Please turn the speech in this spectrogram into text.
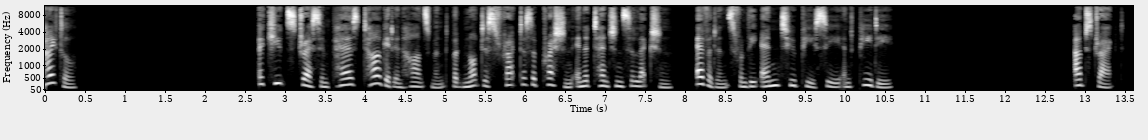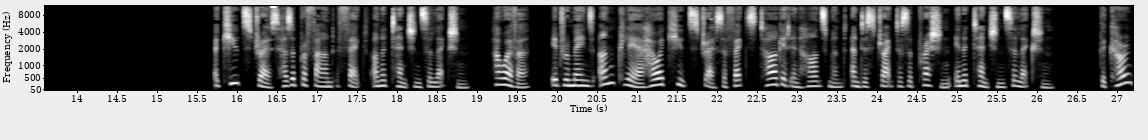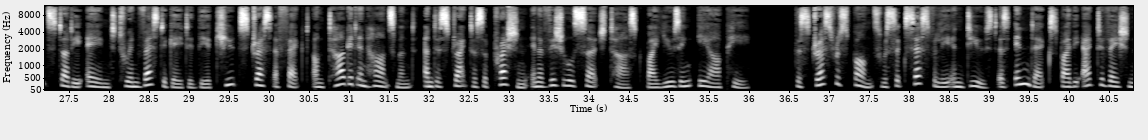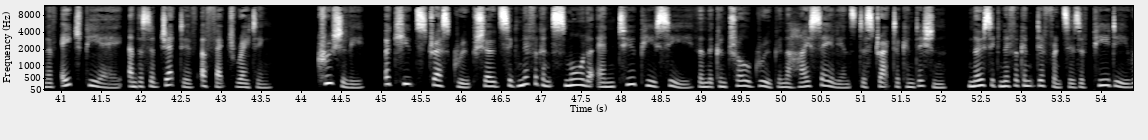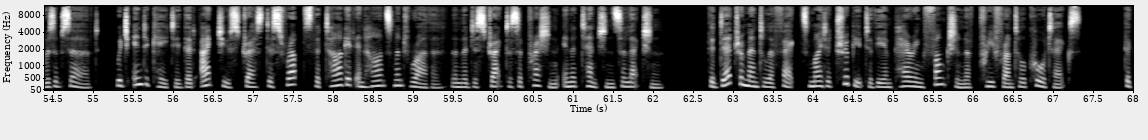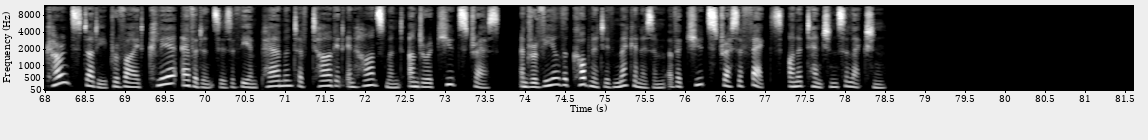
Title Acute stress impairs target enhancement but not distractor suppression in attention selection. Evidence from the N2PC and PD. Abstract Acute stress has a profound effect on attention selection. However, it remains unclear how acute stress affects target enhancement and distractor suppression in attention selection. The current study aimed to investigate the acute stress effect on target enhancement and distractor suppression in a visual search task by using ERP. The stress response was successfully induced as indexed by the activation of HPA and the subjective affect rating. Crucially, acute stress group showed significant smaller N2PC than the control group in the high salience distractor condition. No significant differences of PD was observed, which indicated that acute stress disrupts the target enhancement rather than the distractor suppression in attention selection. The detrimental effects might attribute to the impairing function of prefrontal cortex. The current study provide clear evidences of the impairment of target enhancement under acute stress, and reveal the cognitive mechanism of acute stress effects on attention selection.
